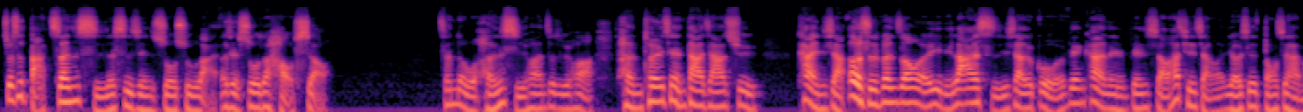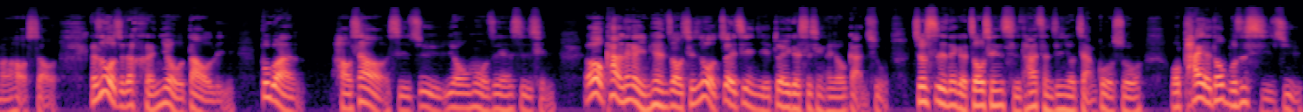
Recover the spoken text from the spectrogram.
就是把真实的事情说出来，而且说的好笑。”真的，我很喜欢这句话，很推荐大家去看一下，二十分钟而已，你拉个屎一下就过我，边看那边笑。他其实讲的有一些东西还蛮好笑的，可是我觉得很有道理。不管好笑、喜剧、幽默这件事情，而我看了那个影片之后，其实我最近也对一个事情很有感触，就是那个周星驰他曾经有讲过说，我拍的都不是喜剧，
